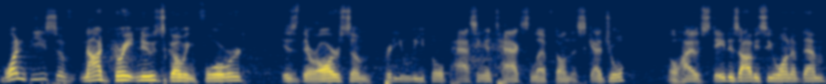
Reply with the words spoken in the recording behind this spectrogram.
One piece of not great news going forward is there are some pretty lethal passing attacks left on the schedule. Ohio State is obviously one of them.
